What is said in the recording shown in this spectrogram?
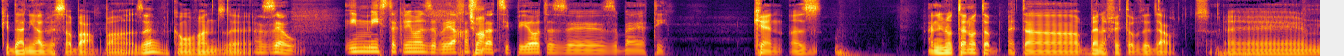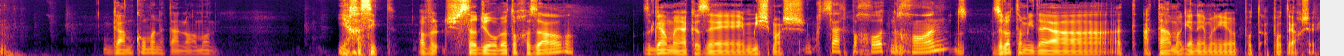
כדני אלווס הבא בזה, וכמובן זה... אז זהו, אם מסתכלים על זה ביחס תשמע. לציפיות, אז אה, זה בעייתי. כן, אז אני נותן לו את ה-benefit of the doubt. אמ, גם קומה נתן לו המון. יחסית. אבל כשסרג'י רוברטו חזר, זה גם היה כזה מישמש. קצת פחות, נכון. זה לא תמיד היה אתה המגן הימני הפות- הפותח שלי.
